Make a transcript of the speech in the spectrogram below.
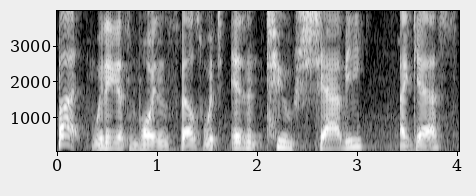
But we did get some poison spells, which isn't too shabby, I guess.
